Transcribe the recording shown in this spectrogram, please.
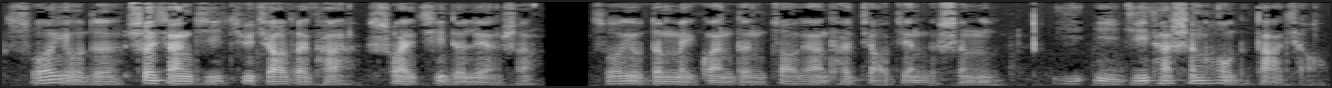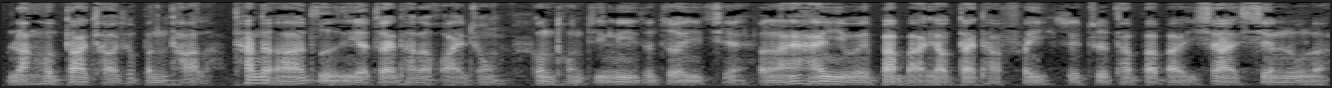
所有的摄像机聚焦在他帅气的脸上，所有的镁光灯照亮他矫健的身影。以以及他身后的大桥，然后大桥就崩塌了。他的儿子也在他的怀中，共同经历着这一切。本来还以为爸爸要带他飞，谁知他爸爸一下陷入了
